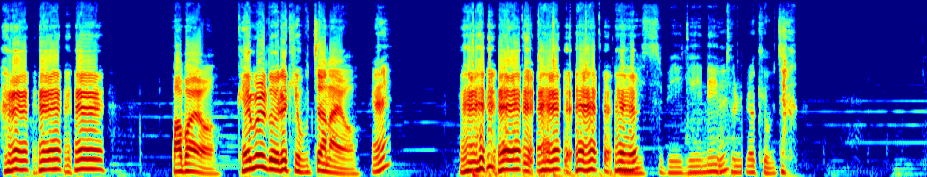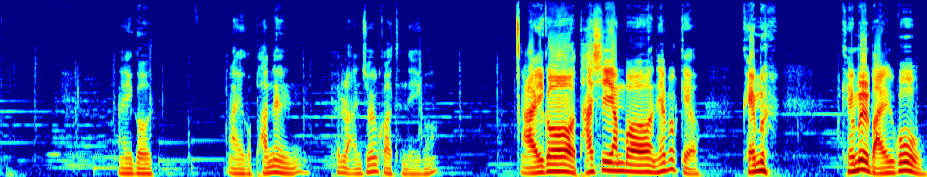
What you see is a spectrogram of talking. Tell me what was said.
봐봐요. 괴물도 이렇게 웃잖아요. 에? It's beginning to 이렇게 웃자. 아 이거 아 이거 반응 별로 안 좋을 것 같은데 이거. 아 이거 다시 한번 해볼게요. 괴물 괴물 말고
